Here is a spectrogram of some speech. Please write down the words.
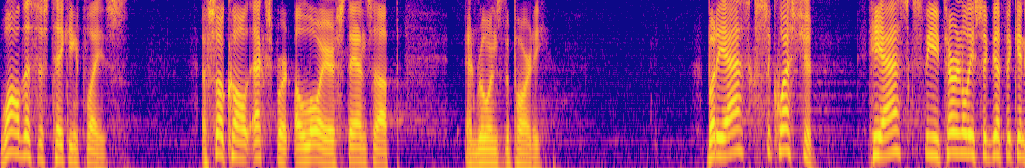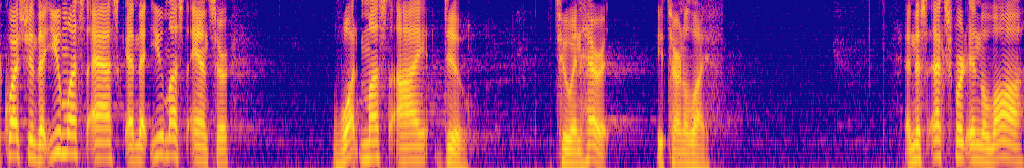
while this is taking place, a so called expert, a lawyer, stands up and ruins the party. But he asks a question. He asks the eternally significant question that you must ask and that you must answer What must I do to inherit eternal life? And this expert in the law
